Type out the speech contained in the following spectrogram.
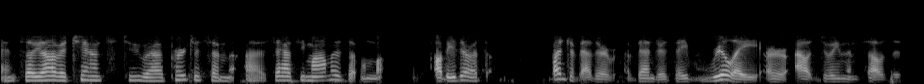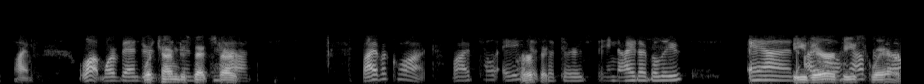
and so you'll have a chance to uh, purchase some uh, Sassy Mamas. Um, I'll be there with a bunch of other vendors. They really are outdoing themselves this time. A lot more vendors. What time does that start? Five o'clock, five till eight. Perfect. It's a Thursday night, I believe. And Be there or will be have square.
